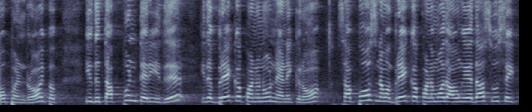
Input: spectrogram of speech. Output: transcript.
லவ் பண்ணுறோம் இப்போ இது தப்புன்னு தெரியுது. இதை பிரேக்கப் பண்ணணும்னு நினைக்கிறோம். சப்போஸ் நம்ம பிரேக்கப் பண்ணும்போது அவங்க ஏதாவது சூசைட்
